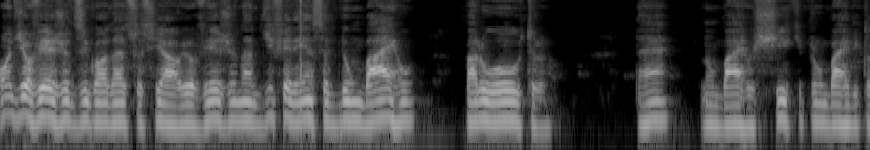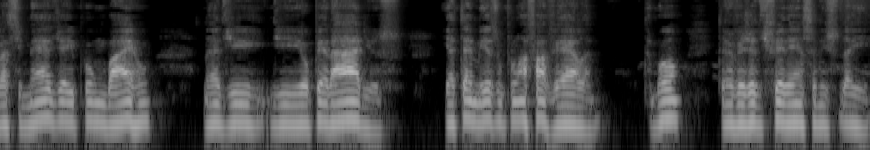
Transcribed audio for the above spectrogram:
Onde eu vejo a desigualdade social? Eu vejo na diferença de um bairro para o outro, né? num bairro chique para um bairro de classe média e para um bairro né, de, de operários e até mesmo para uma favela, tá bom? Então eu vejo a diferença nisso daí.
